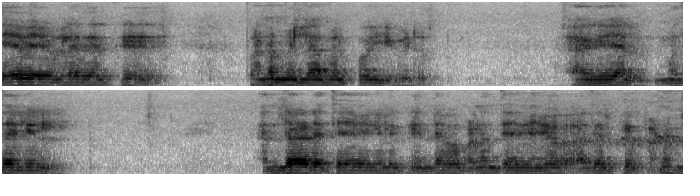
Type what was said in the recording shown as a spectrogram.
தேவையுள்ளதற்கு பணம் இல்லாமல் போய்விடும். ஆகையால் முதலில் அன்றாட தேவைகளுக்கு என்ன பணம் தேவையோ அதற்கு பணம்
